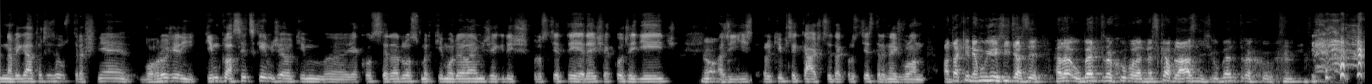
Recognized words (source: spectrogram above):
navigátoři jsou strašně ohrožený. Tím klasickým, že jo, tím eh, jako sedadlo smrti modelem, že když prostě ty jedeš jako řidič no. a řídíš se proti překážce, tak prostě strhneš volant. A taky nemůžeš říct asi, hele, Uber trochu, vole, dneska blázníš, Uber trochu.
